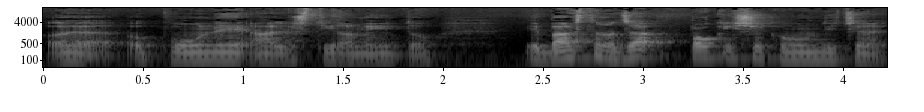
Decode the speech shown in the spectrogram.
eh, oppone allo stiramento e bastano già pochi secondi, cioè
